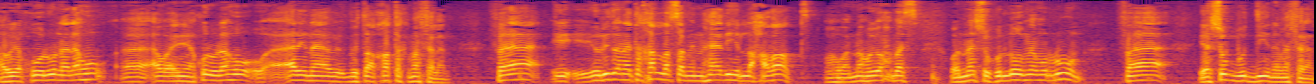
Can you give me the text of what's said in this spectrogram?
أو يقولون له أو أن يقولوا له أرنا بطاقتك مثلا. فيريد أن يتخلص من هذه اللحظات وهو أنه يحبس والناس كلهم يمرون. فيسب الدين مثلا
